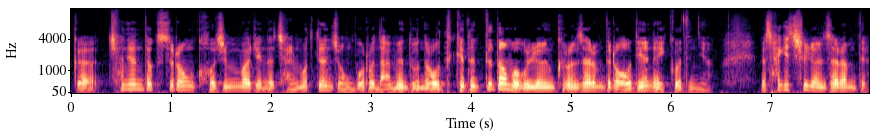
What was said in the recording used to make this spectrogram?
그러니까 천연덕스러운 거짓말이나 잘못된 정보로 남의 돈을 어떻게든 뜯어 먹으려는 그런 사람들은 어디에나 있거든요. 그러니까 사기치려는 사람들.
